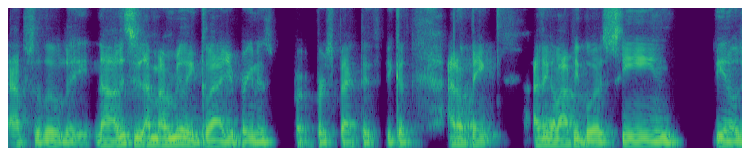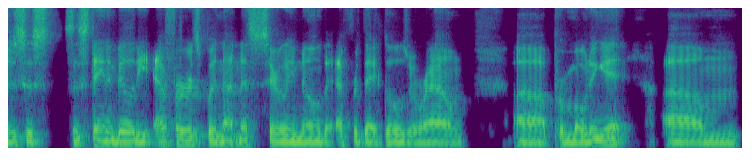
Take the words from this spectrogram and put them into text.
absolutely. No this is I'm, I'm really glad you're bringing this perspective because I don't think I think a lot of people have seen you know just sustainability efforts but not necessarily know the effort that goes around uh, promoting it um,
